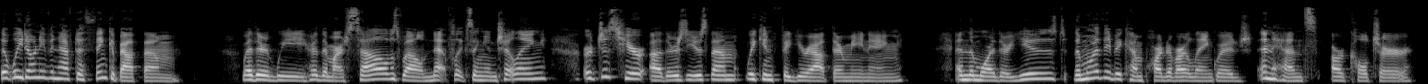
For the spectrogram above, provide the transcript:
that we don't even have to think about them. Whether we hear them ourselves while Netflixing and chilling, or just hear others use them, we can figure out their meaning. And the more they're used, the more they become part of our language, and hence our culture.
